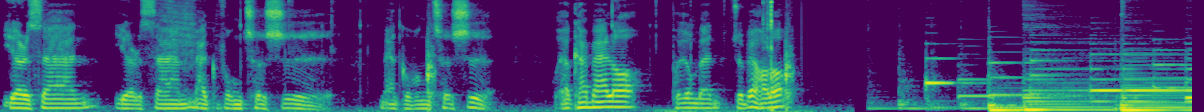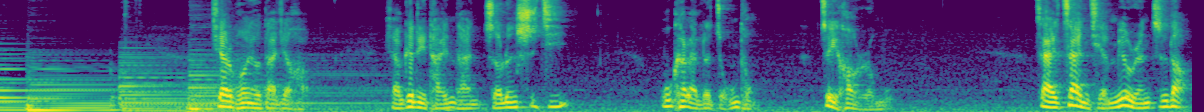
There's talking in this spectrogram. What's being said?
一二三，一二三，麦克风测试，麦克风测试，我要开麦喽，朋友们准备好喽。亲爱的朋友，大家好，想跟你谈一谈泽伦斯基，乌克兰的总统这号人物。在战前，没有人知道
